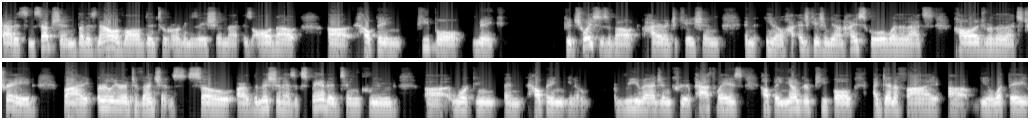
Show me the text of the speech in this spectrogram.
at its inception, but has now evolved into an organization that is all about uh, helping people make good choices about higher education and you know education beyond high school whether that's college whether that's trade by earlier interventions. So uh, the mission has expanded to include uh, working and helping you know reimagine career pathways, helping younger people identify, uh, you know, what they,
